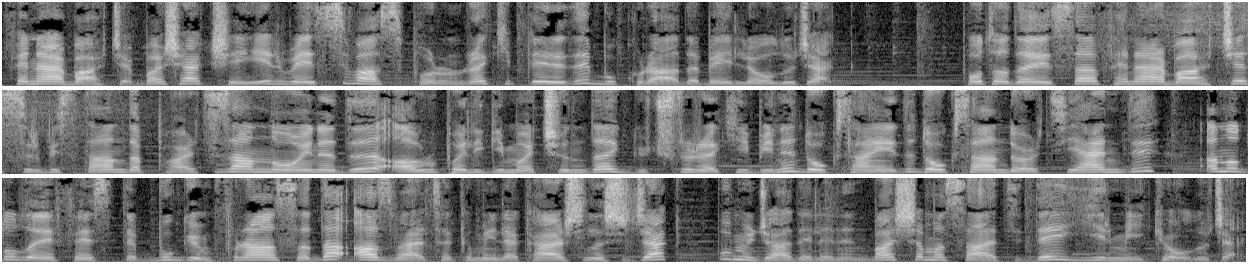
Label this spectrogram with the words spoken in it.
Fenerbahçe, Başakşehir ve Sivasspor'un rakipleri de bu kurada belli olacak. Potada ise Fenerbahçe Sırbistan'da Partizan'la oynadığı Avrupa Ligi maçında güçlü rakibini 97-94 yendi. Anadolu Efes de bugün Fransa'da Azvel takımıyla karşılaşacak. Bu mücadelenin başlama saati de 22 olacak.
